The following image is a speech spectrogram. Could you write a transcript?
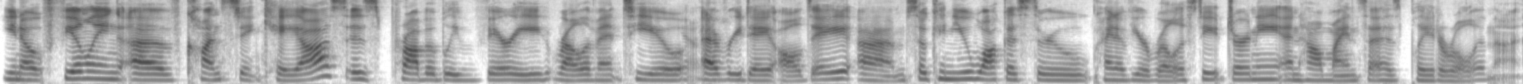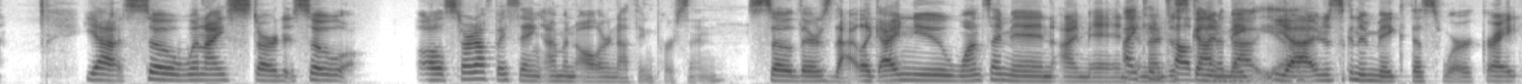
you know, feeling of constant chaos is probably very relevant to you every day, all day. Um, so can you walk us through kind of your real estate journey and how mindset has played a role in that? Yeah. So when I started, so I'll start off by saying I'm an all or nothing person. So there's that. Like I knew once I'm in, I'm in, I and I'm just gonna make yeah, I'm just gonna make this work, right?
